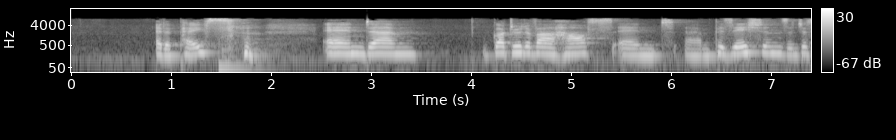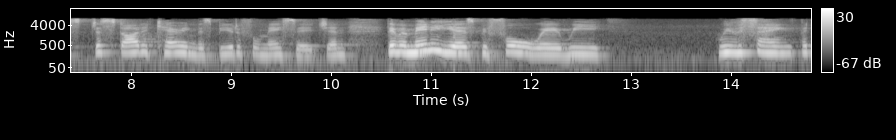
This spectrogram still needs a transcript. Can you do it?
at a pace, and um, got rid of our house and um, possessions and just, just started carrying this beautiful message. And there were many years before where we, we were saying, but,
